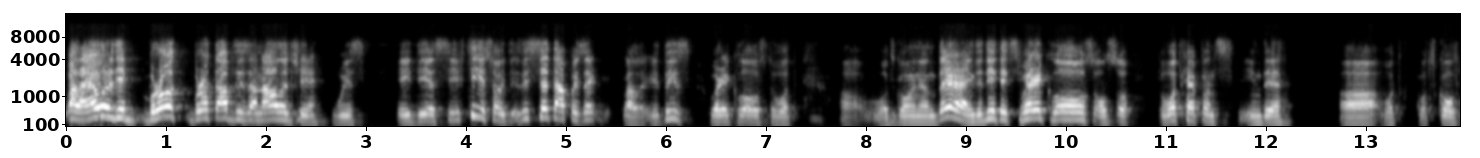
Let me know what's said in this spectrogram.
well, I already brought brought up this analogy with ADS-CFT. So this setup is, a, well, it is very close to what uh, what's going on there. And indeed, it's very close also to what happens in the uh, what what's called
